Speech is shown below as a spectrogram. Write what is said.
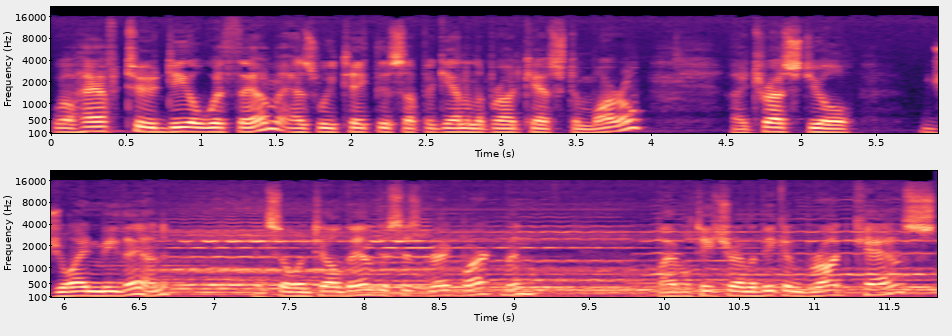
we'll have to deal with them as we take this up again on the broadcast tomorrow. I trust you'll join me then. And so until then, this is Greg Barkman Bible teacher on the Beacon broadcast,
